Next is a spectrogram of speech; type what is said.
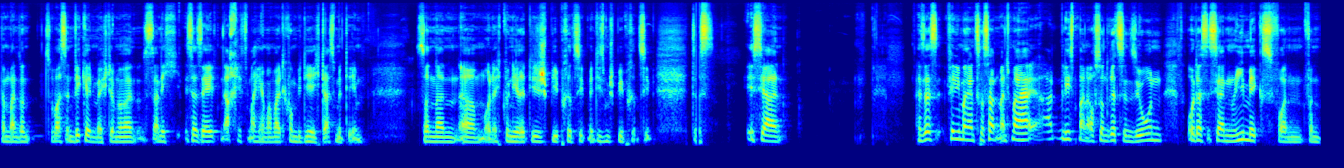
wenn man so, sowas entwickeln möchte, wenn man ist da nicht, ist ja selten, ach, jetzt mache ich einfach mal, kombiniere ich das mit dem sondern, ähm, oder ich kombiniere dieses Spielprinzip mit diesem Spielprinzip. Das ist ja, also das finde ich mal ganz interessant. Manchmal liest man auch so eine Rezension, oh, das ist ja ein Remix von, von,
